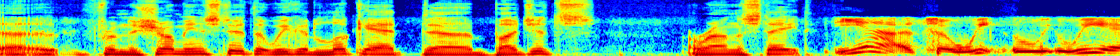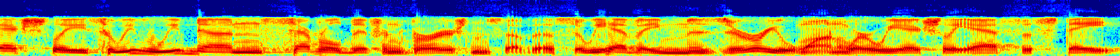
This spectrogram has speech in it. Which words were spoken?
uh, from the Show Me Institute that we could look at uh, budgets around the state? Yeah, so we, we, we actually so we've we've done several different versions of this. So we have a Missouri one where we actually ask the state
